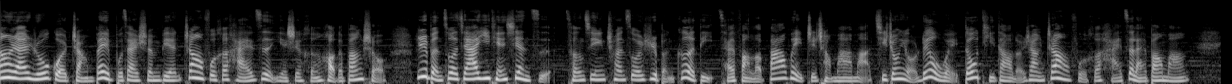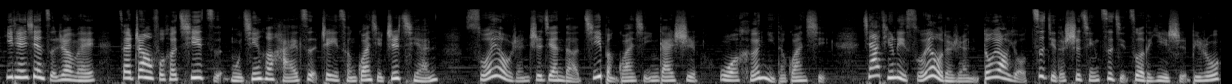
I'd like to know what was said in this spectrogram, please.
当然，如果长辈不在身边，丈夫和孩子也是很好的帮手。日本作家伊田宪子曾经穿梭日本各地，采访了八位职场妈妈，其中有六位都提到了让丈夫和孩子来帮忙。伊田宪子认为，在丈夫和妻子、母亲和孩子这一层关系之前，所有人之间的基本关系应该是我和你的关系。家庭里所有的人都要有自己的事情自己做的意识，比如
